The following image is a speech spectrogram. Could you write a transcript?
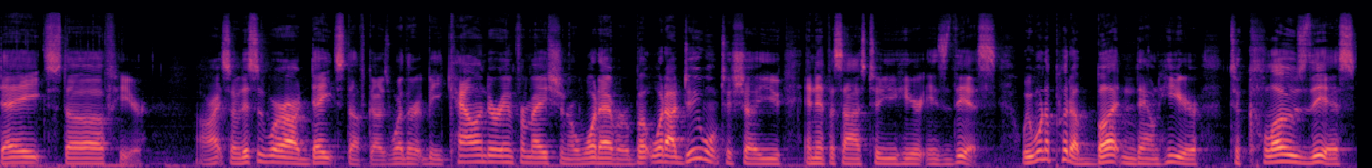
date stuff here. All right, so this is where our date stuff goes, whether it be calendar information or whatever. But what I do want to show you and emphasize to you here is this. We want to put a button down here to close this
